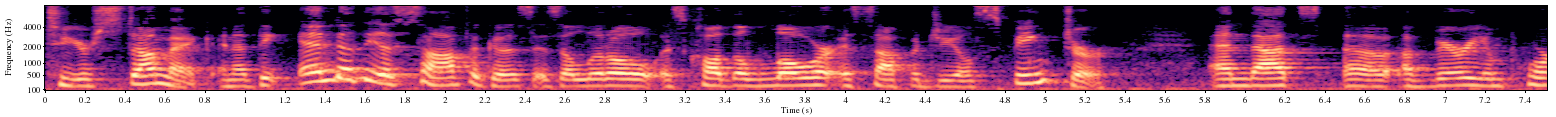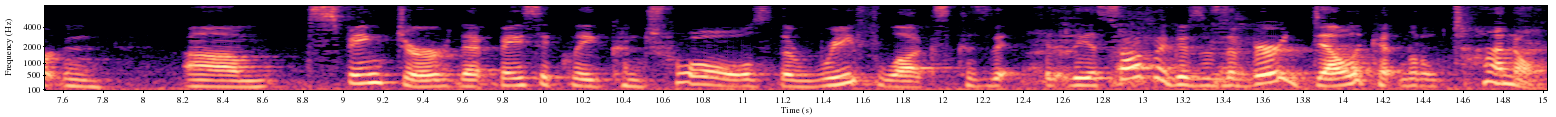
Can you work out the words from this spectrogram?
to your stomach. And at the end of the esophagus is a little, it's called the lower esophageal sphincter. And that's a, a very important um, sphincter that basically controls the reflux because the, the, esophagus is a very delicate little tunnel.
